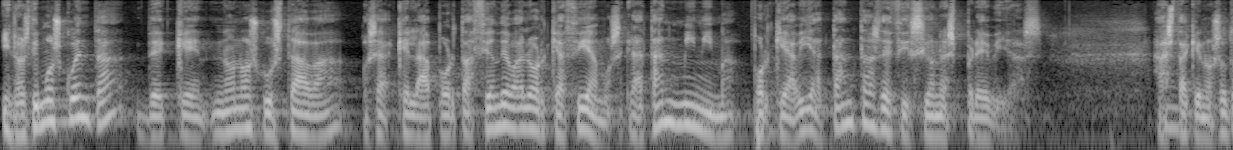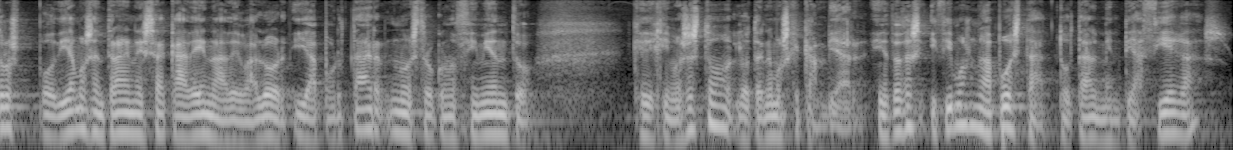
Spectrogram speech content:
Y nos dimos cuenta de que no nos gustaba, o sea, que la aportación de valor que hacíamos era tan mínima porque había tantas decisiones previas. Hasta que nosotros podíamos entrar en esa cadena de valor y aportar nuestro conocimiento, que dijimos, esto lo tenemos que cambiar. Y entonces hicimos una apuesta totalmente a ciegas,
